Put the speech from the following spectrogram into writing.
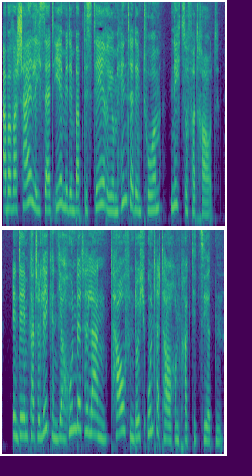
Aber wahrscheinlich seid ihr mit dem Baptisterium hinter dem Turm nicht so vertraut, in dem Katholiken jahrhundertelang Taufen durch Untertauchen praktizierten.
